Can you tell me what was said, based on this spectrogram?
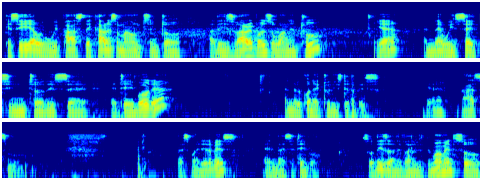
You can see here we, pass the currency amount into uh, these variables one and two. Yeah. And then we set into this uh, table there. And we connect to this database. Yeah. That's that's my database and that's the table. So these are the values at the moment. So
